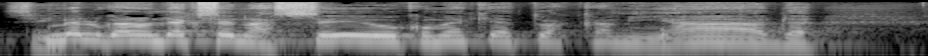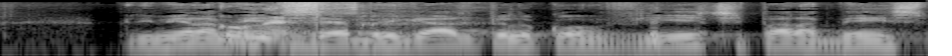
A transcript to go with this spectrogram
em primeiro lugar, onde é que você nasceu? Como é que é a tua caminhada? Primeiramente, Começa. Zé, obrigado pelo convite, parabéns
